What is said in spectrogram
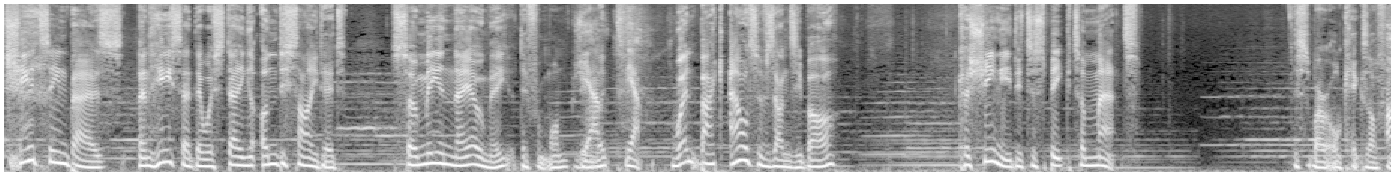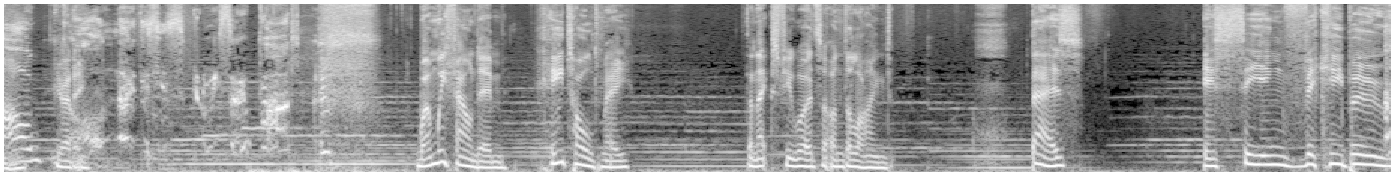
She had seen Bez, and he said they were staying at undecided. So me and Naomi, a different one, presumably, Yeah, went back out of Zanzibar because she needed to speak to Matt. This is where it all kicks off. Now. Oh, you ready? Oh, no, this is going to be so bad. When we found him, he told me the next few words are underlined. Bez is seeing Vicky Boo.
